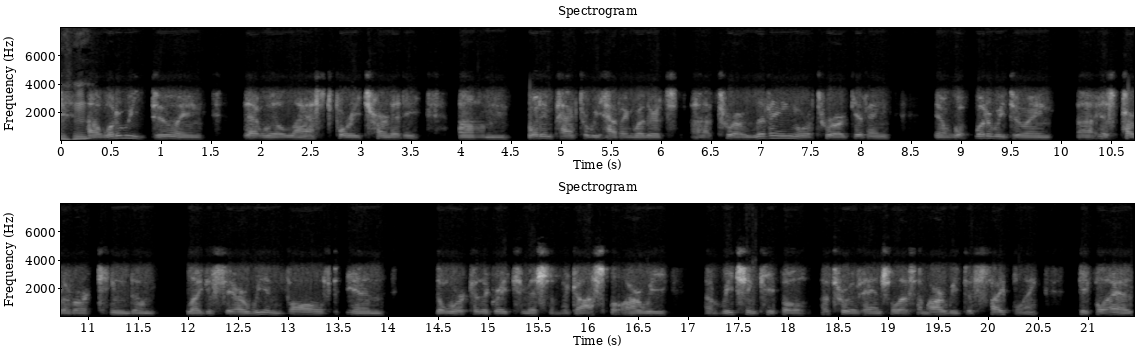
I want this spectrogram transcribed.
Mm-hmm. Uh, what are we doing that will last for eternity? Um, what impact are we having, whether it's uh, through our living or through our giving? You know, what, what are we doing uh, as part of our kingdom legacy? Are we involved in the work of the Great Commission, of the gospel? Are we uh, reaching people uh, through evangelism? Are we discipling people as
